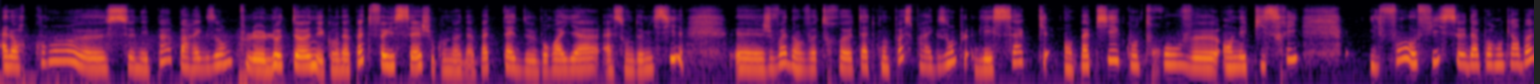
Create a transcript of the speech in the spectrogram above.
Alors quand euh, ce n'est pas par exemple l'automne et qu'on n'a pas de feuilles sèches ou qu'on n'a pas de tas de broyat à son domicile, je vois dans votre tas de compost par exemple les sacs en papier qu'on trouve en épicerie. Ils font office d'apport en carbone?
